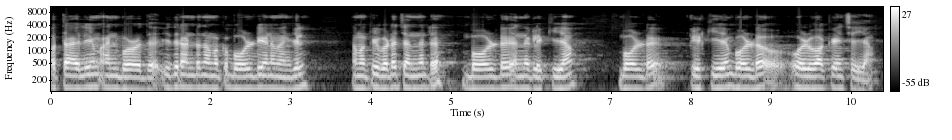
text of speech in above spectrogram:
ഒത്താലീം ആൻഡ് ബോൾഡ്. ഇത് രണ്ടും നമുക്ക് ബോൾഡ് ചെയ്യണമെങ്കിൽ നമുക്ക് ഇവിടെ ചെന്നിട്ട് ബോൾഡ് എന്ന് ക്ലിക്ക് ചെയ്യാം. ബോൾഡ് ക്ലിക്ക് ചെയ്യുകയും ബോൾഡ് ഒഴിവാക്കുകയും ചെയ്യാം.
